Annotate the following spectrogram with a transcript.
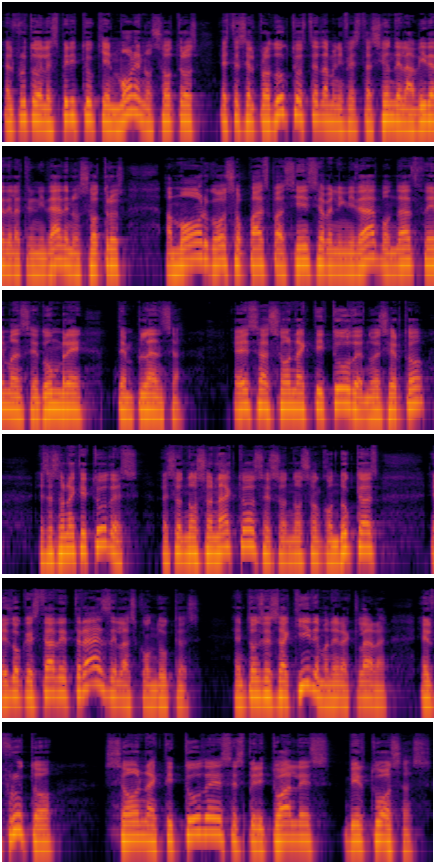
el fruto del Espíritu quien mora en nosotros. Este es el producto, esta es la manifestación de la vida de la Trinidad en nosotros. Amor, gozo, paz, paciencia, benignidad, bondad, fe, mansedumbre, templanza. Esas son actitudes, ¿no es cierto? Esas son actitudes. Esos no son actos, esos no son conductas, es lo que está detrás de las conductas. Entonces aquí, de manera clara, el fruto son actitudes espirituales virtuosas.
